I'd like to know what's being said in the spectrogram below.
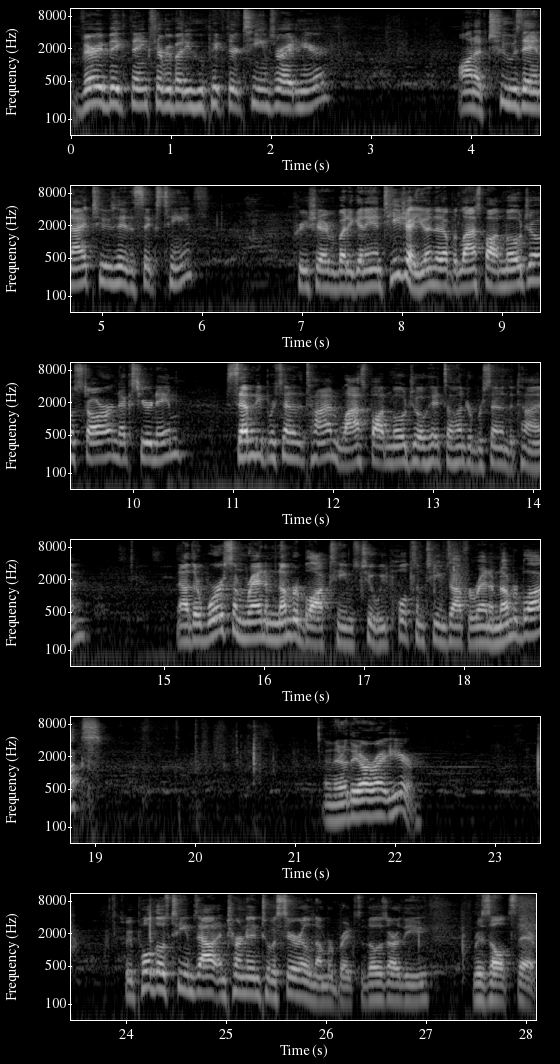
Very big thanks everybody who picked their teams right here on a Tuesday night, Tuesday the 16th. Appreciate everybody getting in. TJ, you ended up with Last Spot Mojo star next to your name. 70% of the time, Last Spot Mojo hits 100% of the time. Now, there were some random number block teams, too. We pulled some teams out for random number blocks. And there they are right here. So we pulled those teams out and turned it into a serial number break. So those are the results there.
